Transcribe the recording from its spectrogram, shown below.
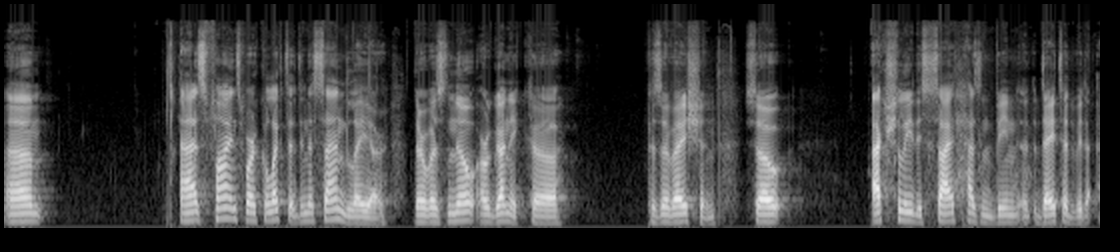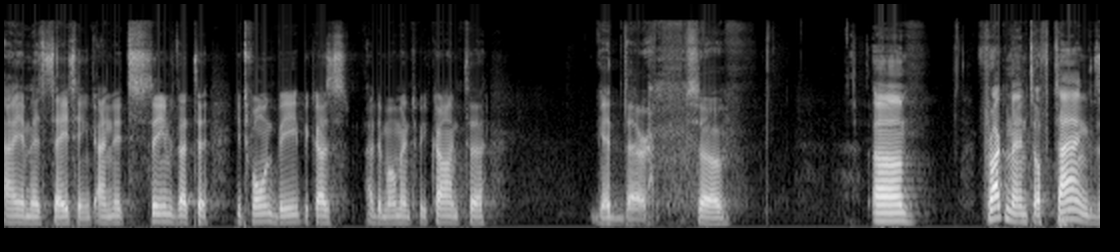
Um, as finds were collected in a sand layer, there was no organic uh, preservation. So actually the site hasn't been dated with AMS dating and it seems that uh, it won't be because at the moment we can't uh, get there. So um, fragment of tanged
